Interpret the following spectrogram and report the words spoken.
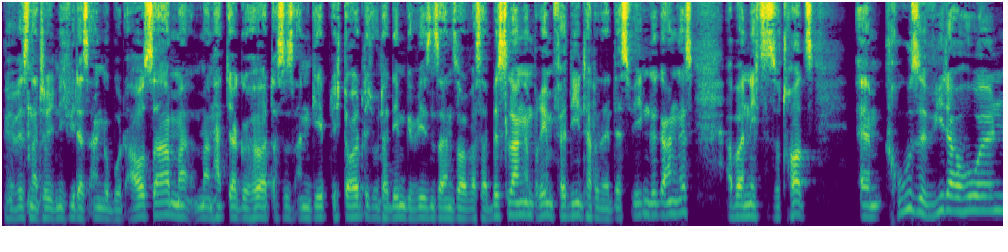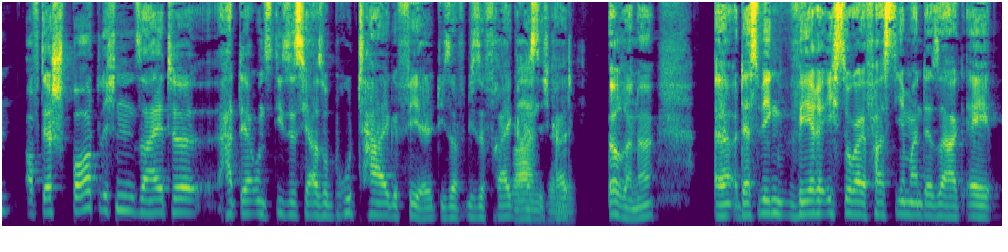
wir wissen natürlich nicht, wie das Angebot aussah. Man, man, hat ja gehört, dass es angeblich deutlich unter dem gewesen sein soll, was er bislang in Bremen verdient hat und er deswegen gegangen ist. Aber nichtsdestotrotz, ähm, Kruse wiederholen. Auf der sportlichen Seite hat der uns dieses Jahr so brutal gefehlt, dieser, diese Freigeistigkeit. Wahnsinn. Irre, ne? Äh, deswegen wäre ich sogar fast jemand, der sagt, ey,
